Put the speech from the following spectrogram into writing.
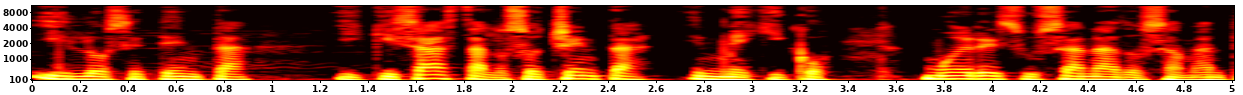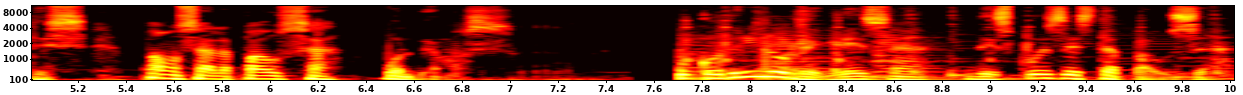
y los 70 y quizá hasta los 80 en México. Muere Susana Dos Amantes. Vamos a la pausa, volvemos. Cocodrilo regresa después de esta pausa.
